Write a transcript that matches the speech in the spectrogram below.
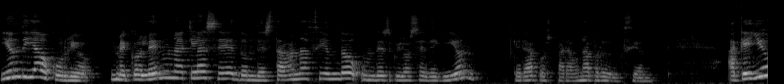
Y un día ocurrió. Me colé en una clase donde estaban haciendo un desglose de guion, que era pues para una producción. Aquello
